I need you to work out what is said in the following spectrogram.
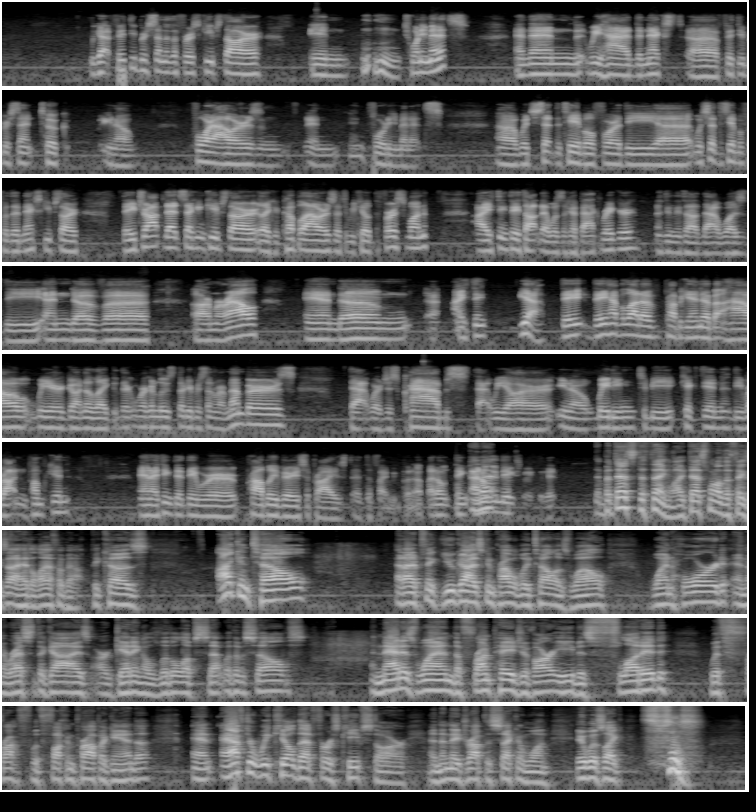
we got fifty percent of the first keepstar in 20 minutes, and then we had the next uh, 50% took you know four hours and and, and 40 minutes, uh, which set the table for the uh, which set the table for the next keep star. They dropped that second keep star like a couple hours after we killed the first one. I think they thought that was like a backbreaker. I think they thought that was the end of uh, our morale, and um, I think yeah, they they have a lot of propaganda about how we're going to like we're going to lose 30% of our members that we're just crabs, that we are, you know, waiting to be kicked in the rotten pumpkin. And I think that they were probably very surprised at the fight we put up. I don't think and I don't think they expected it. But that's the thing. Like that's one of the things I had to laugh about because I can tell, and I think you guys can probably tell as well, when Horde and the rest of the guys are getting a little upset with themselves, and that is when the front page of r/Eve is flooded with fr- with fucking propaganda. And after we killed that first keep star, and then they dropped the second one, it was like, phew,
